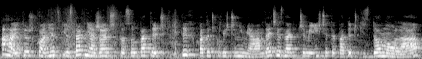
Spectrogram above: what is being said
Aha, i to już koniec. I ostatnia rzecz to są patyczki. Tych patyczków jeszcze nie miałam. Dajcie znać, czy mieliście te patyczki z Domola.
